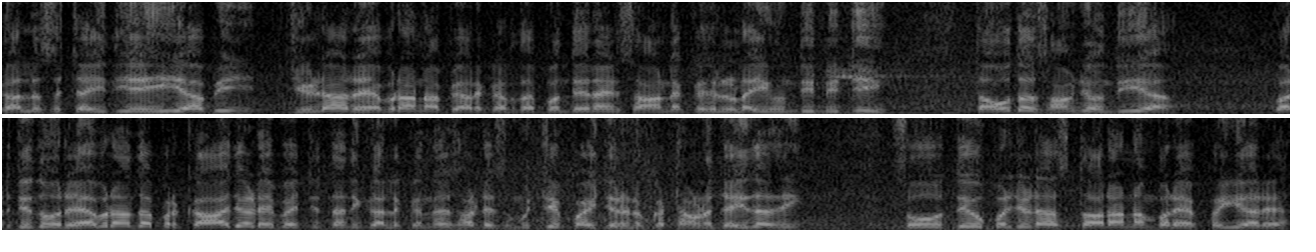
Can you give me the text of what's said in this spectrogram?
ਗੱਲ ਸੱਚਾਈ ਦੀ ਇਹੀ ਆ ਵੀ ਜਿਹੜਾ ਰਹਿਬਰਾਂ ਨਾਲ ਪਿਆਰ ਕਰਦਾ, ਬੰਦੇ ਨਾਲ ਇਨਸਾਨ ਨਾਲ ਕਿਸੇ ਲੜਾਈ ਹੁੰਦੀ ਨਿੱਜੀ, ਤਾਂ ਉਹ ਤਾਂ ਸਮਝ ਆਉਂਦੀ ਆ। ਪਰ ਜਦੋਂ ਰਹਿਬਰਾਂ ਦਾ ਪ੍ਰਕਾਸ਼ ਝਾੜੇ ਵਿੱਚ ਇਦਾਂ ਦੀ ਗੱਲ ਕਹਿੰਦੇ, ਸਾਡੇ ਸਮੁੱਚੇ ਭਾਈਚਾਰੇ ਨੂੰ ਇਕੱਠਾ ਹੋਣਾ ਚਾਹੀਦਾ ਸੀ। ਸੋ ਉਸ ਦੇ ਉੱਪਰ ਜਿਹੜਾ 17 ਨੰਬਰ ਐਫ ਆਈ ਆਰ ਆ,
